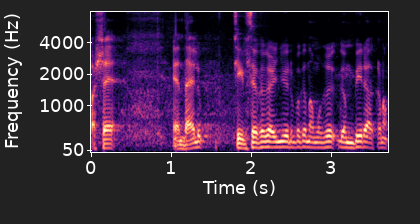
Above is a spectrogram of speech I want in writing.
പക്ഷേ എന്തായാലും ചികിത്സയൊക്കെ കഴിഞ്ഞ് വരുമ്പോൾ നമുക്ക് ഗംഭീരാക്കണം.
